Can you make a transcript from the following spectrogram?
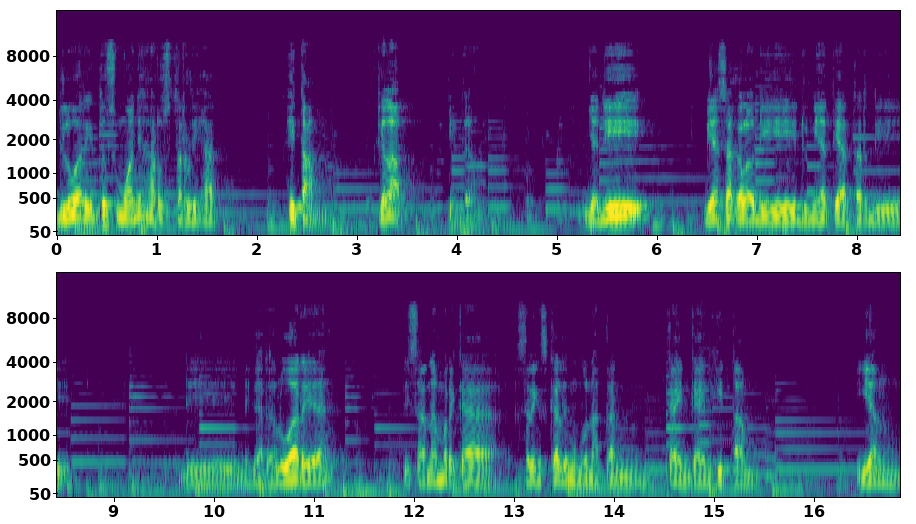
Di luar itu semuanya harus terlihat hitam, gelap gitu. Jadi biasa kalau di dunia teater di di negara luar ya, di sana mereka sering sekali menggunakan kain-kain hitam yang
